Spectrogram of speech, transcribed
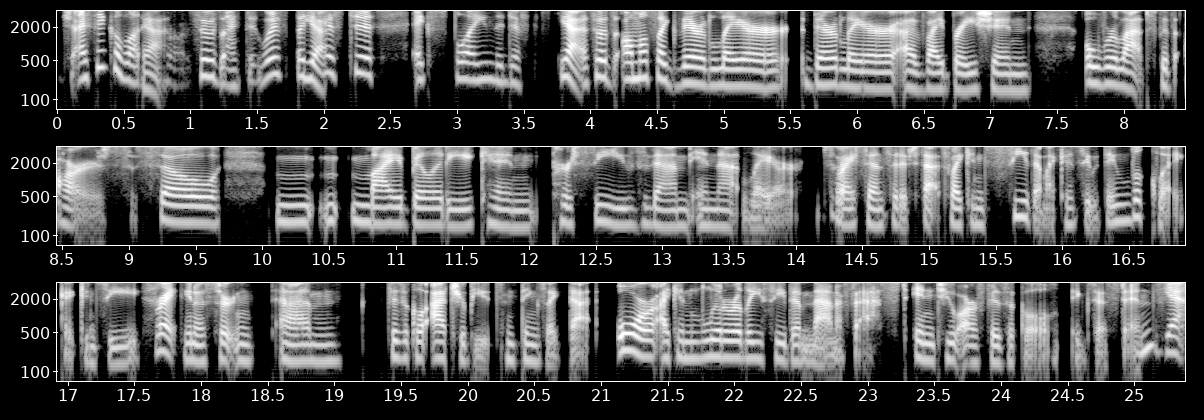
which I think a lot Yeah. of people are So it's connected with, but yeah. just to explain the difference. Yeah, so it's almost like their layer, their layer of vibration overlaps with ours. So m- my ability can perceive them in that layer. So I'm sensitive to that. So I can see them. I can see what they look like. I can see, Right. you know, certain um, physical attributes and things like that. Or I can literally see them manifest into our physical existence, Yeah.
